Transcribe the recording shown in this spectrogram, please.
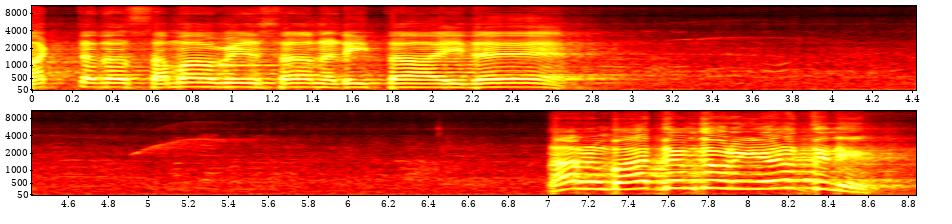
ಮಟ್ಟದ ಸಮಾವೇಶ ನಡೀತಾ ಇದೆ. ನಾನು ಮಾಧ್ಯಮದವ್ರಿಗೆ ಹೇಳ್ತೀನಿ.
